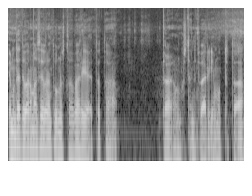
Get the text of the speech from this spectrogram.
Ja mun täytyy varmaan sen verran tunnustaa väriä, että tota, tai onko sitä nyt väriä, mutta tota,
